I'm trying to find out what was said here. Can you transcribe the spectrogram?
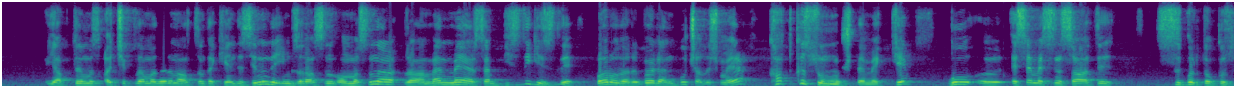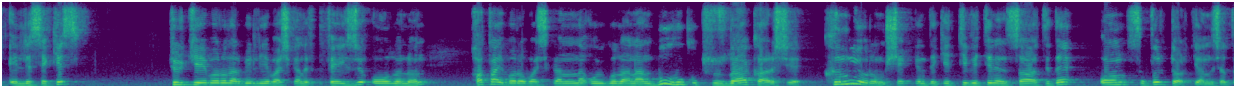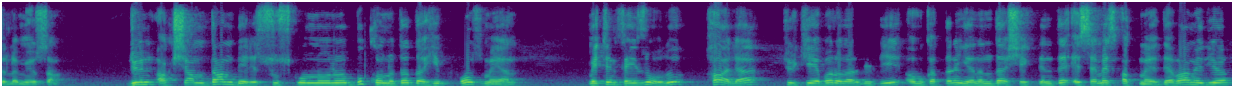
yaptığımız açıklamaların altında kendisinin de imzasının olmasına rağmen meğersem gizli gizli baroları bölen bu çalışmaya katkı sunmuş demek ki. Bu e, SMS'in saati 09.58 Türkiye Barolar Birliği Başkanı Feyzi Oğlu'nun Hatay Baro Başkanı'na uygulanan bu hukuksuzluğa karşı kınıyorum şeklindeki tweetinin saati de 10.04 yanlış hatırlamıyorsam. Dün akşamdan beri suskunluğunu bu konuda dahi bozmayan Metin Feyzioğlu hala Türkiye Barolar Birliği avukatların yanında şeklinde SMS atmaya devam ediyor.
